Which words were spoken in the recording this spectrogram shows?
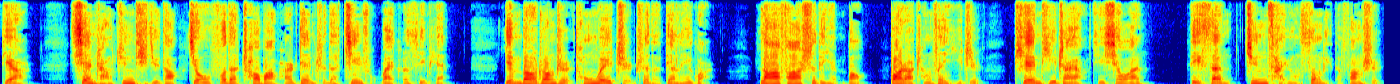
第二。现场均提取到九伏的超霸牌电池的金属外壳碎片，引爆装置同为纸质的电雷管，拉发式的引爆，爆炸成分一致，TNT 炸药及硝铵。第三，均采用送礼的方式，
